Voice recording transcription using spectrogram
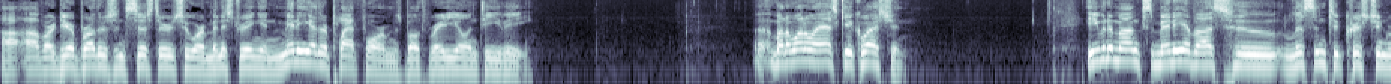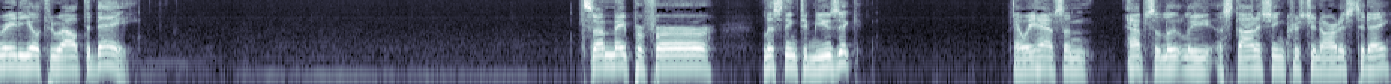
uh, of our dear brothers and sisters who are ministering in many other platforms, both radio and TV. Uh, but I want to ask you a question. Even amongst many of us who listen to Christian radio throughout the day, some may prefer listening to music, and we have some absolutely astonishing Christian artists today.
